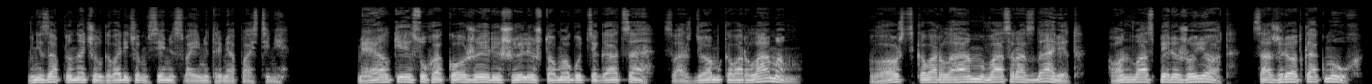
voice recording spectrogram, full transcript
— внезапно начал говорить он всеми своими тремя пастями. «Мелкие сухокожие решили, что могут тягаться с вождем Коварламом? Вождь Коварлам вас раздавит, он вас пережует, сожрет как мух.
